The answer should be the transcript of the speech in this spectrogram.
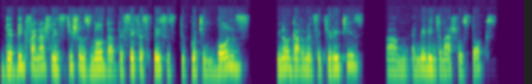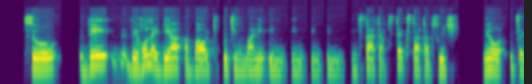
The big financial institutions know that the safest place is to put in bonds, you know, government securities, um, and maybe international stocks. So they the whole idea about putting money in in in in, in startups, tech startups, which you know it's a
